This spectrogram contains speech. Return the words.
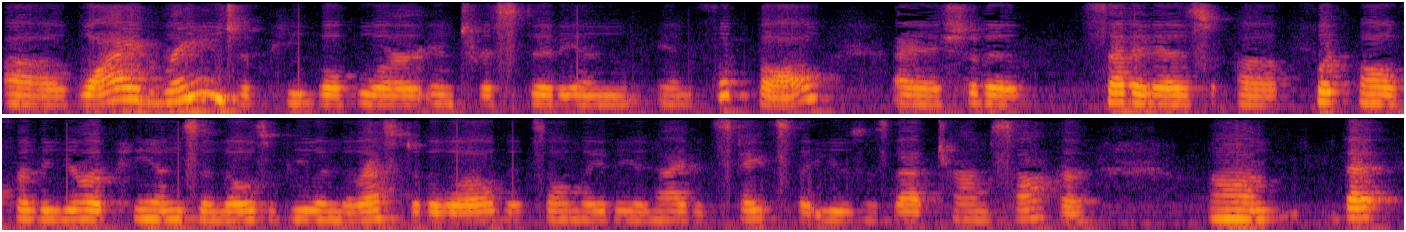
a wide range of people who are interested in, in football. I should have said it as uh, football for the Europeans and those of you in the rest of the world. It's only the United States that uses that term soccer. Um, that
